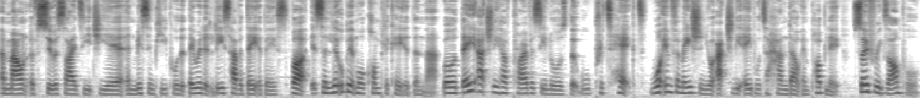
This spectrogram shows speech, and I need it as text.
amount of suicides each year and missing people that they would at least have a database. But it's a little bit more complicated than that. Well, they actually have privacy laws that will protect what information you're actually able to hand out in public. So, for example,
